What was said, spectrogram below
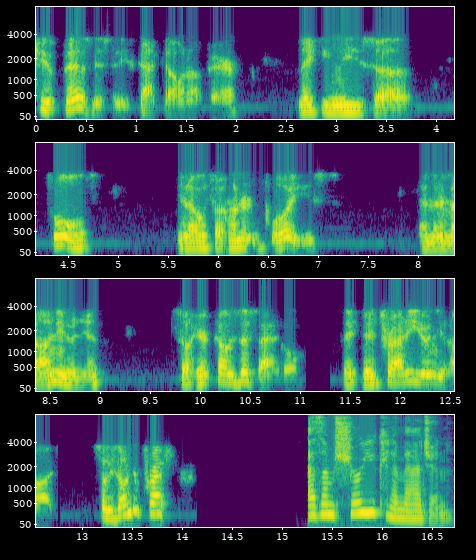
cute business that he's got going up there, making these uh, tools. You know, it's 100 employees, and they're non-union. So here comes this angle. They did try to unionize, so he's under pressure. As I'm sure you can imagine,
